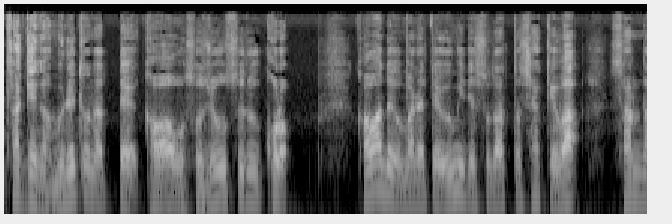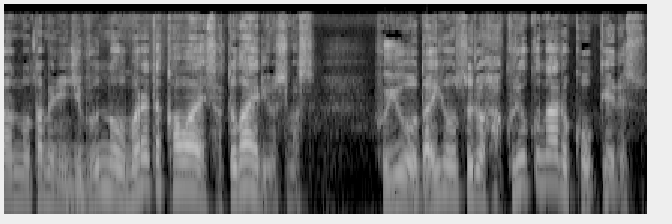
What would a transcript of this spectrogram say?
鮭が群れとなって川を遡上する頃、川で生まれて海で育った鮭は産卵のために自分の生まれた川へ里帰りをします。冬を代表する迫力のある光景です。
